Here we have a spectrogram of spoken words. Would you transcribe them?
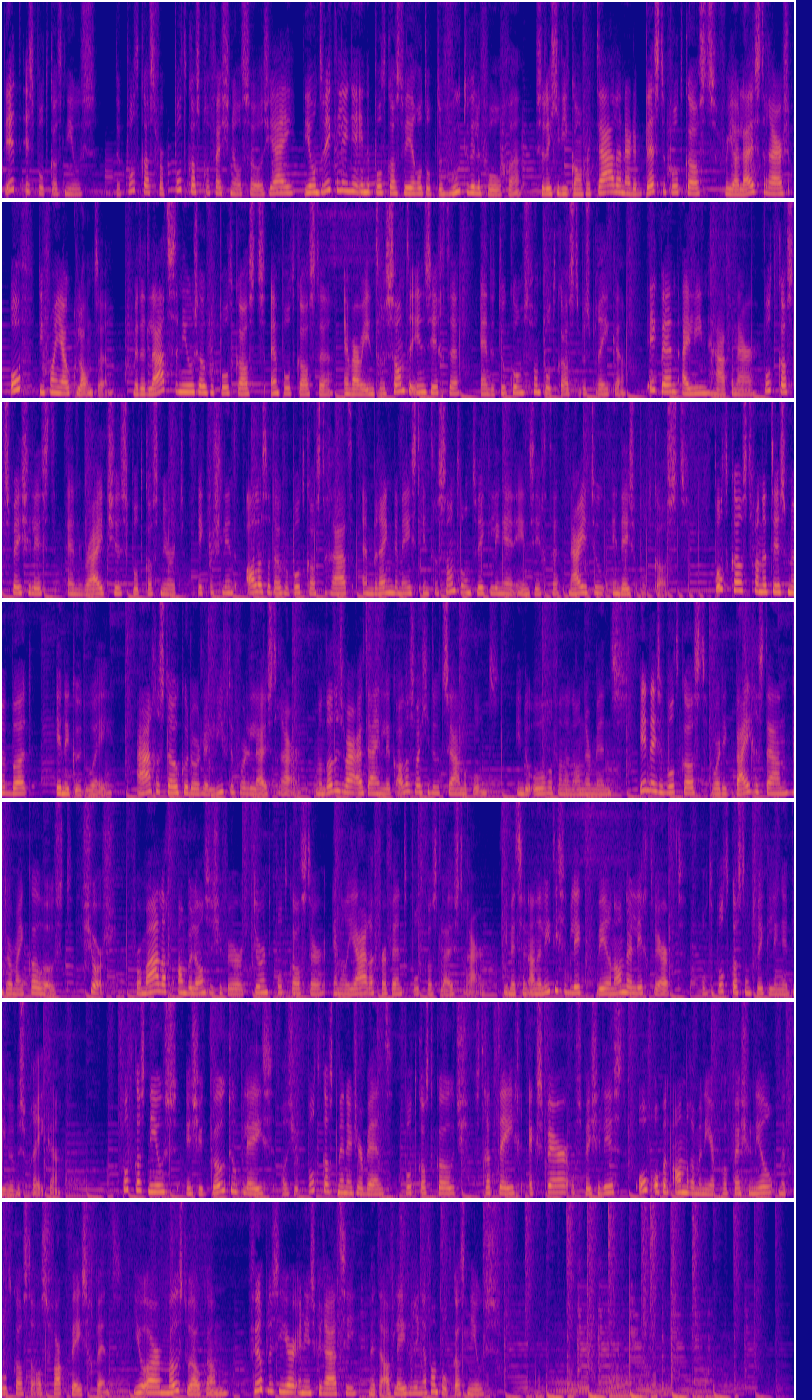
Dit is Podcast Nieuws, de podcast voor podcastprofessionals zoals jij, die ontwikkelingen in de podcastwereld op de voet willen volgen, zodat je die kan vertalen naar de beste podcasts voor jouw luisteraars of die van jouw klanten. Met het laatste nieuws over podcasts en podcasten en waar we interessante inzichten en de toekomst van podcasten bespreken. Ik ben Eileen Havenaar, podcastspecialist en righteous podcastnerd. Ik verslind alles dat over podcasten gaat en breng de meest interessante ontwikkelingen en inzichten naar je toe in deze podcast. Podcast fanatisme, but in a good way. Aangestoken door de liefde voor de luisteraar. Want dat is waar uiteindelijk alles wat je doet samenkomt. In de oren van een ander mens. In deze podcast word ik bijgestaan door mijn co-host, Sjors. Voormalig ambulancechauffeur turned podcaster en al jaren fervent podcastluisteraar. Die met zijn analytische blik weer een ander licht werpt op de podcastontwikkelingen die we bespreken. Podcast Nieuws is je go-to place als je podcastmanager bent, podcastcoach, strateeg, expert of specialist of op een andere manier professioneel met podcasten als vak bezig bent. You are most welcome. Veel plezier en inspiratie met de afleveringen van Podcast Nieuws.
